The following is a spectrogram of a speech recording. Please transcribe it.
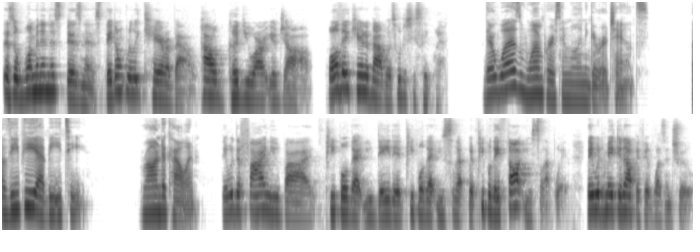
As a woman in this business, they don't really care about how good you are at your job. All they cared about was who did she sleep with? There was one person willing to give her a chance a VP at BET, Rhonda Cowan. They would define you by people that you dated, people that you slept with, people they thought you slept with. They would make it up if it wasn't true.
